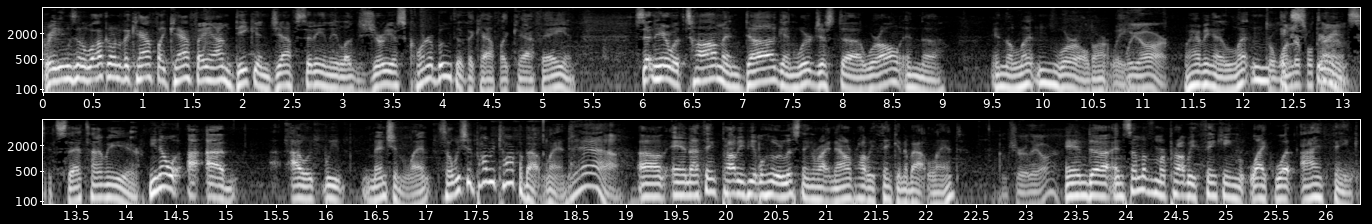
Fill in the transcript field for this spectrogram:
Greetings and welcome to the Catholic Cafe. I'm Deacon Jeff, sitting in the luxurious corner booth of the Catholic Cafe, and sitting here with Tom and Doug, and we're just uh, we're all in the in the Lenten world, aren't we? We are. We're having a Lenten It's a wonderful experience. time. It's that time of year. You know, I, I, I would we mentioned Lent, so we should probably talk about Lent. Yeah, Um, and I think probably people who are listening right now are probably thinking about Lent, I'm sure they are. and uh, and some of them are probably thinking like what I think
